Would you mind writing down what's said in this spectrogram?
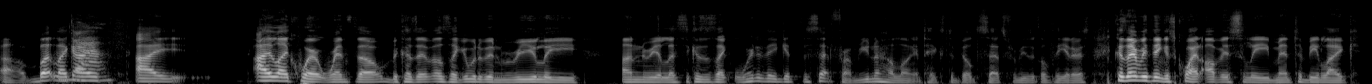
uh, but like yeah. i i i like where it went though because it was like it would have been really unrealistic because it's like where do they get the set from? You know how long it takes to build sets for musical theaters? Because everything is quite obviously meant to be like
